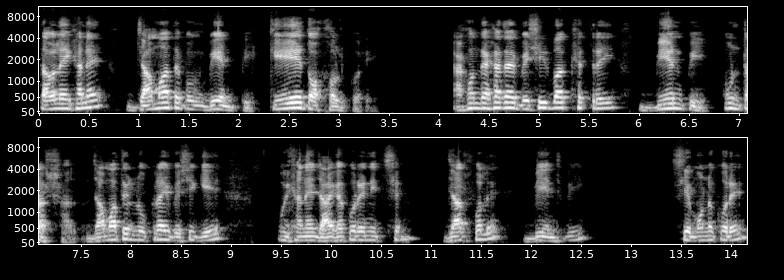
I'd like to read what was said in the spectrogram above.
তাহলে এখানে জামাত এবং বিএনপি কে দখল করে? এখন দেখা যায় বেশিরভাগ ক্ষেত্রেই বিএনপি কোনটার সাল? জামাতের লোকরাই বেশি গিয়ে ওইখানে জায়গা করে নিচ্ছেন। যার ফলে বিএনপি সে মনে করে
